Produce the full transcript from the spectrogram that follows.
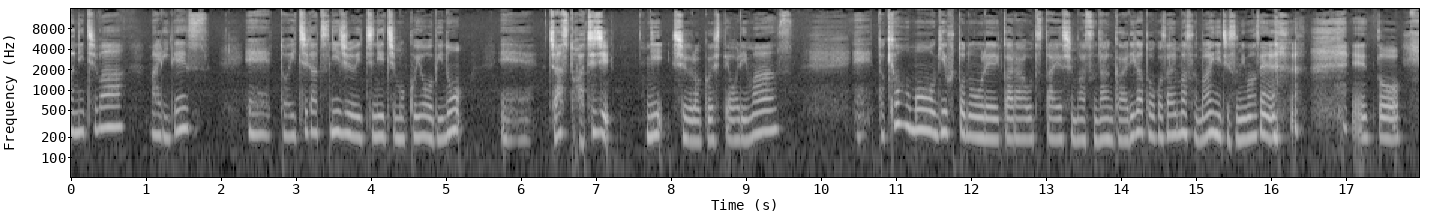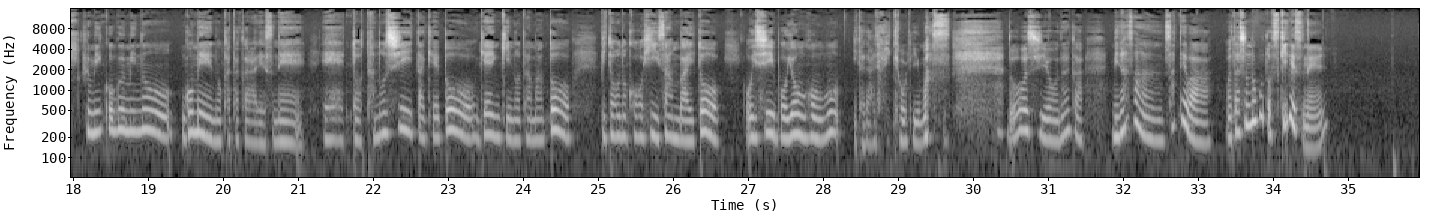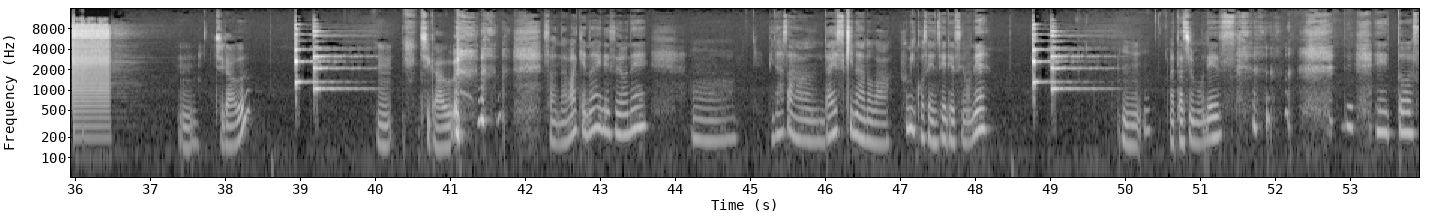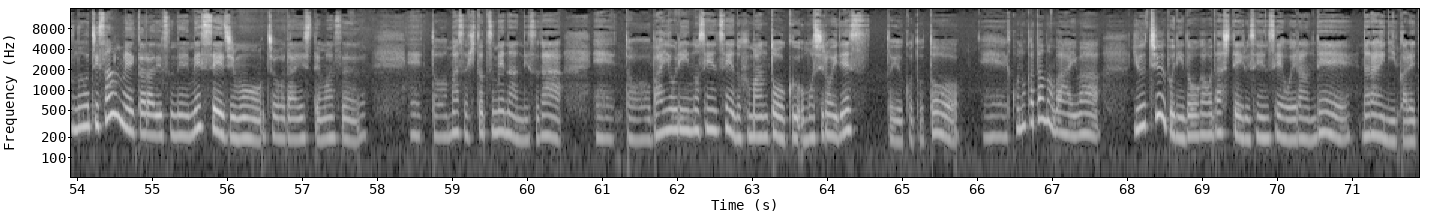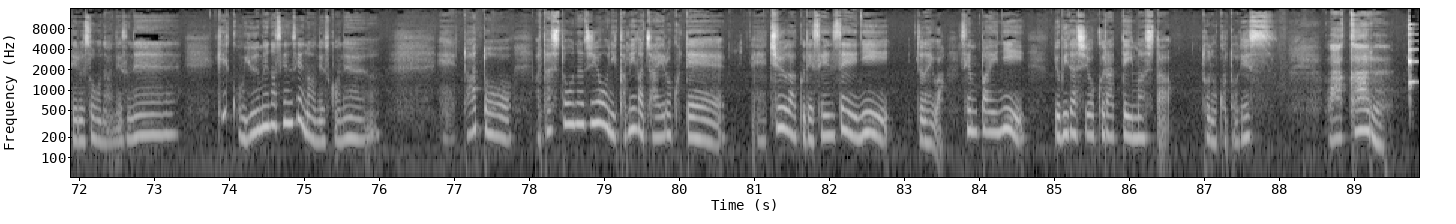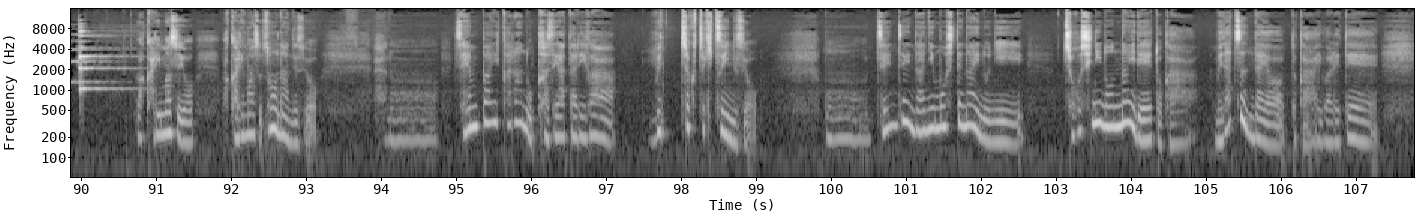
こんにちは、マリです。えっ、と、1月21日木曜日の、えー、ジャスト8時に収録しております。えっ、と、今日もギフトのお礼からお伝えします。なんかありがとうございます。毎日すみません。えっと、ふみこ組の5名の方からですね、えっ、と、楽しいだけど、元気の玉と、微糖のコーヒー3杯と、美味しい棒4本をいただいております。どうしよう。なんか、皆さん、さては、私のこと好きですね。うん、違う？うん、違う。そんなわけないですよね。うん。皆さん大好きなのは文子先生ですよね。うん。私もです。でえっ、とそのうち3名からですねメッセージも頂戴してます。えっ、とまず1つ目なんですがえっ、とバイオリンの先生の不満トーク面白いです。ということと、えー、この方の場合は YouTube に動画を出している先生を選んで習いに行かれてるそうなんですね。結構有名な先生なんですかね。えっ、とあと私と同じように髪が茶色くて、えー、中学で先生にじゃないわ先輩に呼び出しを食らっていましたとのことです。わかる。わかりますよ。わかります。そうなんですよ。あの、先輩からの風当たりがめっちゃくちゃきついんですよ。もう全然何もしてないのに調子に乗んないでとか目立つんだよとか言われて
